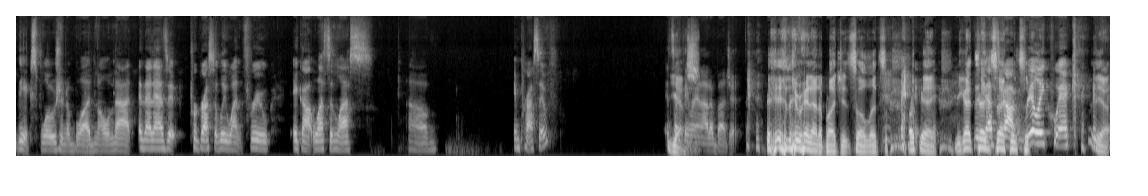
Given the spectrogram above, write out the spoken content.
the explosion of blood and all of that. And then as it progressively went through, it got less and less um, impressive. It's like Yes. they ran out of budget. they ran out of budget, so let's. Okay, you got ten seconds. got to- really quick. Yeah.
